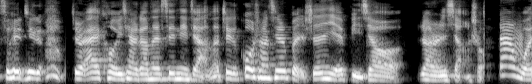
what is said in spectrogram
所以这个就是 echo 一下刚才 Cindy 讲的，这个过程其实本身也比较让人享受。但是我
